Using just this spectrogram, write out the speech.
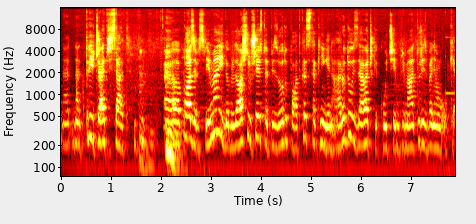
na, na 3-4 sata. Mm -hmm. uh, pozdrav svima i dobrodošli u šestu epizodu podcasta Knjige narodu, izdavačke kuće Imprimatur iz Banja Luke.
